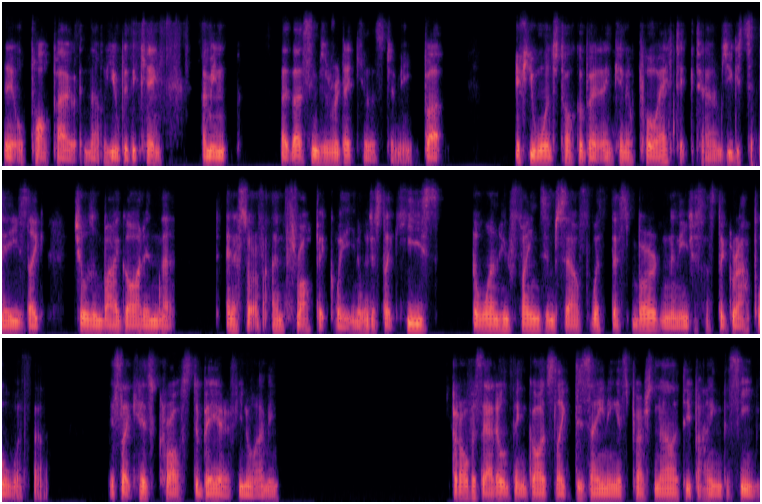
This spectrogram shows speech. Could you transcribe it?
and it will pop out, and that he'll be the king. I mean, that that seems ridiculous to me, but if you want to talk about it in kind of poetic terms, you could say he's like chosen by God in that in a sort of anthropic way, you know, just like he's the one who finds himself with this burden and he just has to grapple with that. It's like his cross to bear, if you know what I mean. But obviously I don't think God's like designing his personality behind the scene.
